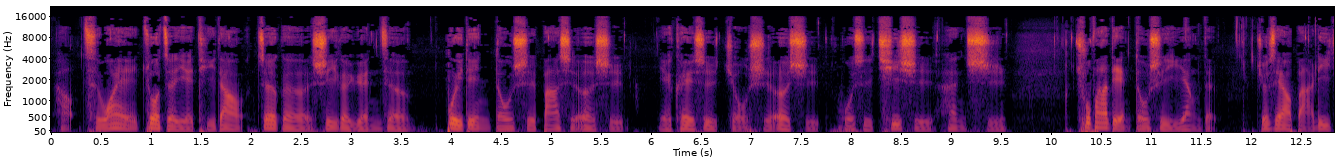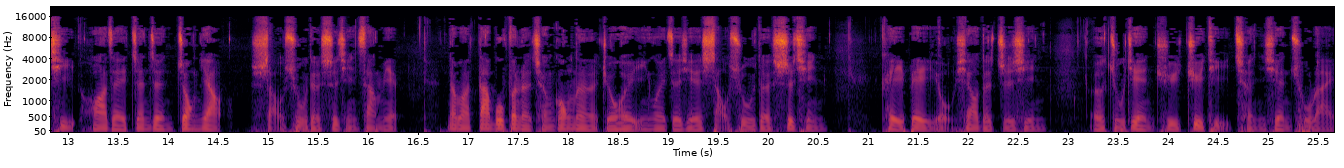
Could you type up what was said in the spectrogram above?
好，此外，作者也提到，这个是一个原则，不一定都是八十二十，也可以是九十二十，或是七十和十，出发点都是一样的，就是要把力气花在真正重要。少数的事情上面，那么大部分的成功呢，就会因为这些少数的事情可以被有效的执行，而逐渐去具体呈现出来。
